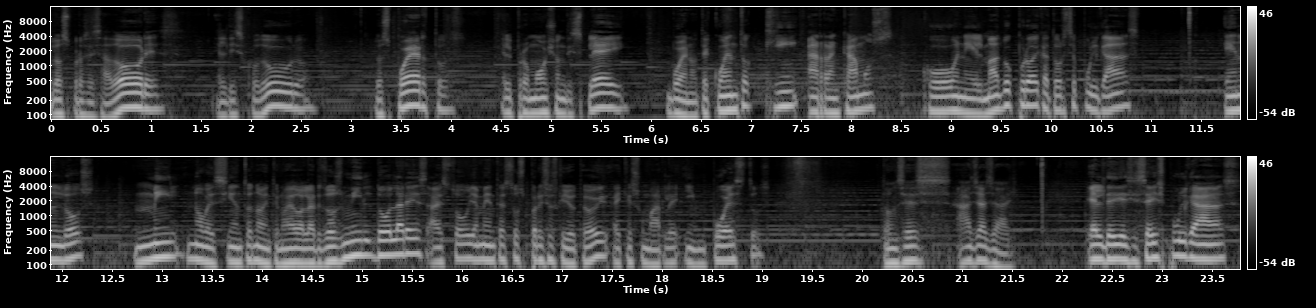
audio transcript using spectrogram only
Los procesadores, el disco duro, los puertos, el promotion display. Bueno, te cuento que arrancamos con el MacBook Pro de 14 pulgadas en los 1.999 dólares. 2.000 dólares. A esto, obviamente, a estos precios que yo te doy, hay que sumarle impuestos. Entonces, ay, ay, ay. El de 16 pulgadas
